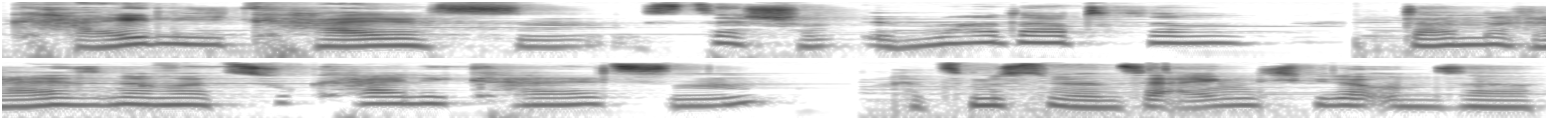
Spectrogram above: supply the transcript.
Kylie Keilsen. Ist der schon immer da drin? Dann reisen wir mal zu Kylie Keilsen. Jetzt müssen wir uns ja eigentlich wieder unser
